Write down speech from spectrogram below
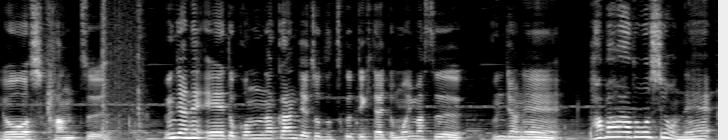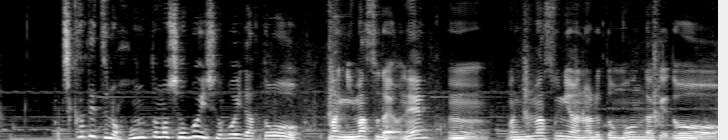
う。よーし、貫通。うんじゃね、えーと、こんな感じでちょっと作っていきたいと思います。うんじゃね、幅はどうしようね。地下鉄の本当のしょぼいしょぼいだと、まあ2マスだよね。うん。まあ2マスにはなると思うんだけど、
